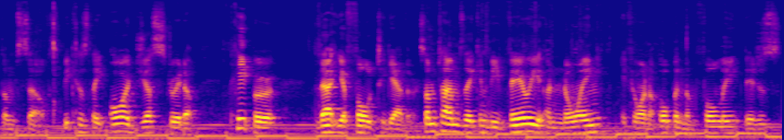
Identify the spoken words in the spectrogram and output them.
themselves, because they are just straight up paper that you fold together. Sometimes they can be very annoying if you want to open them fully. They just,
